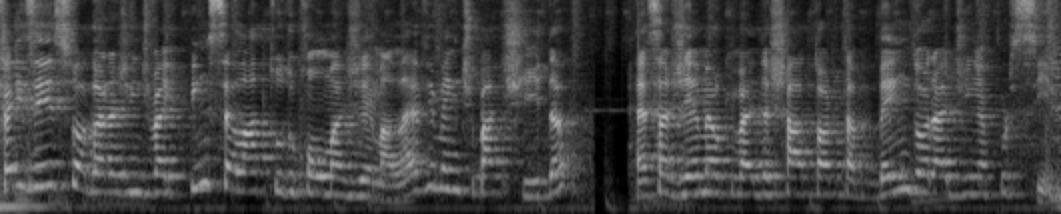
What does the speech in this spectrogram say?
Fez isso, agora a gente vai pincelar tudo com uma gema levemente batida. Essa gema é o que vai deixar a torta bem douradinha por cima.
